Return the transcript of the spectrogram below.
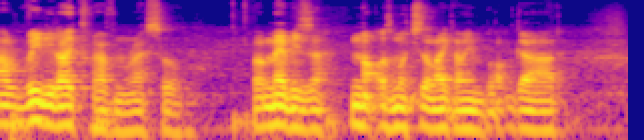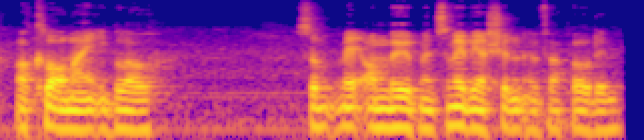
I really like having wrestle, but maybe it's not as much as I like having block guard or claw mighty blow. So on movement, so maybe I shouldn't have upheld him.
